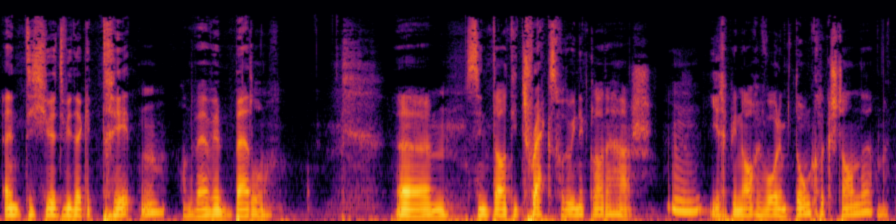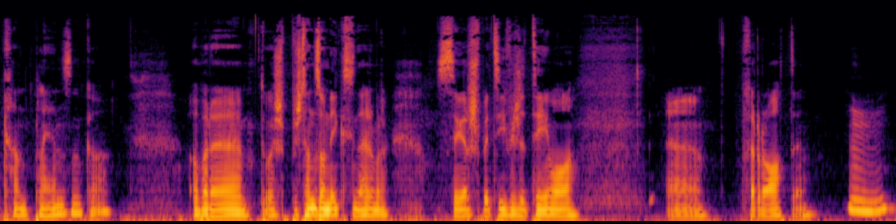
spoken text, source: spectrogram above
Endlich wird wieder getreten und wer will Battle? Ähm, sind da die Tracks, die du reingeladen hast? Mhm. Ich bin nach wie vor im Dunkeln gestanden und keinen Plansen gehabt. Aber äh, du hast, bist dann so nix und hast mir ein sehr spezifisches Thema äh, verraten. Mhm.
